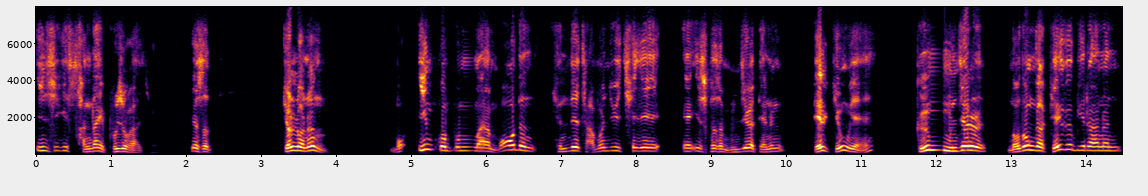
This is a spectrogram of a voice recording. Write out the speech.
인식이 상당히 부족하죠. 그래서 결론은 뭐 인권뿐만 아니라 모든 현대 자본주의 체제에 있어서 문제가 되는 될 경우에 그 문제를 노동과 계급이라는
